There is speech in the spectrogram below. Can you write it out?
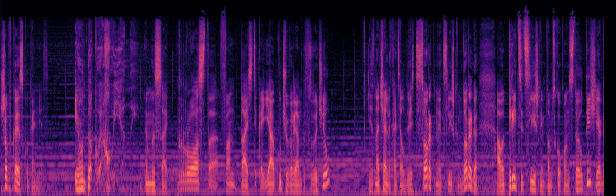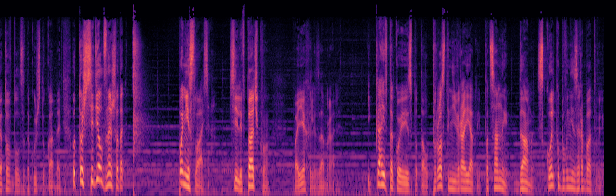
чтоб в КС конец. И он такой охуенный. MSI. Просто фантастика. Я кучу вариантов изучил. Изначально хотел 240, но это слишком дорого. А вот 30 с лишним, там сколько он стоил тысяч, я готов был за такую штуку отдать. Вот тоже сидел, знаешь, вот так понеслась. Сели в тачку, поехали, забрали. И кайф такой я испытал, просто невероятный. Пацаны, дамы, сколько бы вы ни зарабатывали,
